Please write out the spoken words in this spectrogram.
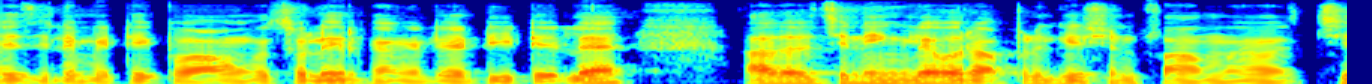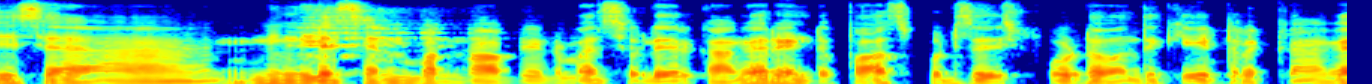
ஏஜ் லிமிட் இப்போ அவங்க சொல்லியிருக்காங்க இல்லையா டீட்டெயிலு. அதை வச்சு நீங்களே ஒரு அப்ளிகேஷன் ஃபார்ம் வச்சு நீங்களே சென்ட் பண்ணணும் அப்படின்ற மாதிரி சொல்லியிருக்காங்க. ரெண்டு பாஸ்போர்ட் சைஸ் ஃபோட்டோ வந்து கேட்டிருக்காங்க.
